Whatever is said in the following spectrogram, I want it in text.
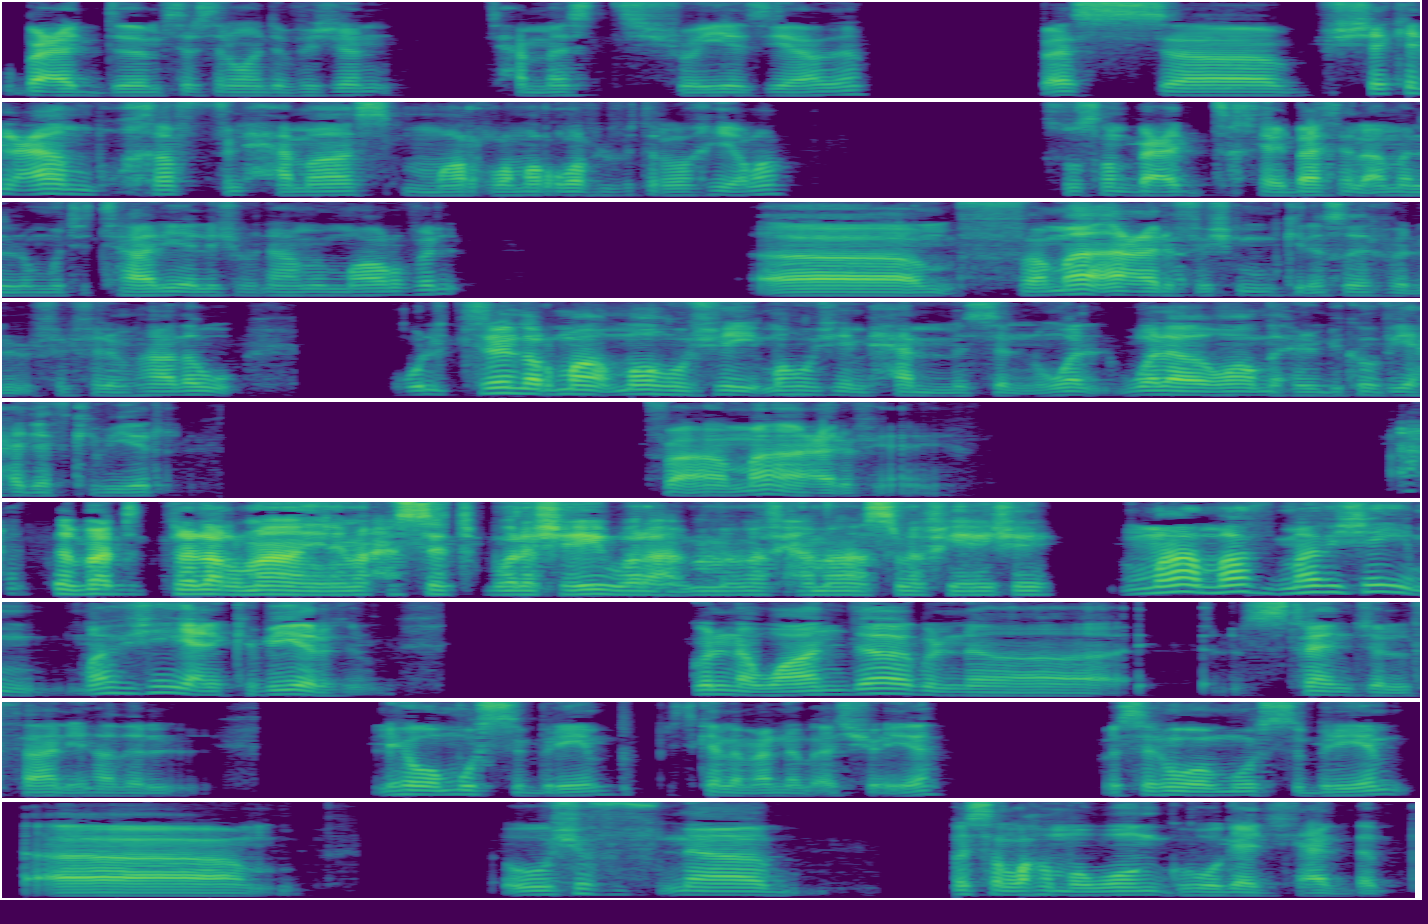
وبعد مسلسل وان ديفيجن تحمست شوية زيادة. بس آه، بشكل عام خف الحماس مرة مرة في الفترة الأخيرة. خصوصا بعد خيبات الأمل المتتالية اللي شفناها من مارفل. فما أعرف إيش ممكن يصير في ال- في الفيلم هذا. والتريلر ما ما هو شيء ما هو شيء محمس ولا, واضح إنه بيكون فيه حدث كبير. فما أعرف يعني. حتى بعد التريلر ما يعني ما حسيت ولا شيء ولا ما في حماس ما في أي شيء. ما ما في ما في شيء ما في شيء يعني كبير. قلنا واندا قلنا سترينج الثاني هذا ال- اللي هو مو supreme. بنتكلم عنه بعد شوية. بس هو مو supreme. آم، وشفنا بس اللهم وونغ وهو قاعد يتعذب.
